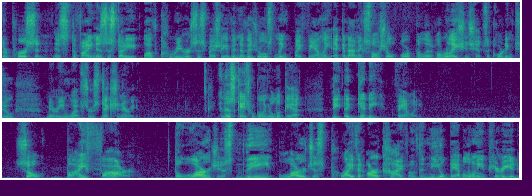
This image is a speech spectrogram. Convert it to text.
or person. It's defined as the study of careers, especially of individuals linked by family, economic, social, or political relationships, according to Merriam-Webster's dictionary. In this case, we're going to look at the Egibi family. So, by far, the largest, the largest private archive of the Neo-Babylonian period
